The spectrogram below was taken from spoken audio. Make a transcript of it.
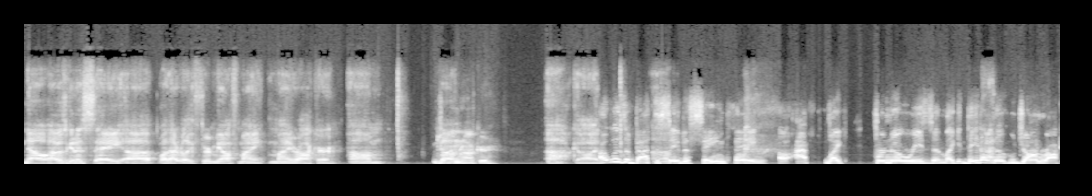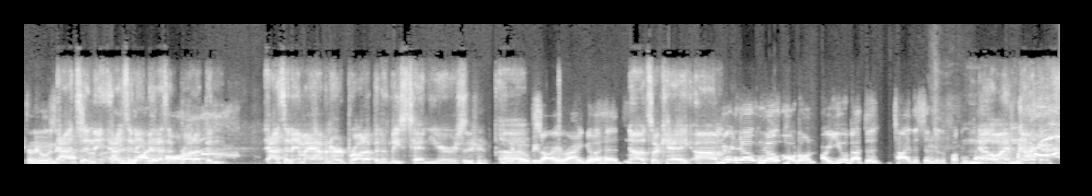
No, I was gonna say. Uh, well, that really threw me off my my rocker. Um, John But- Rocker. oh God. I was about to say the same thing. Uh, I, like for no reason. Like they don't know who John Rocker No is. that's a name. That's a name that hasn't all. brought up in. That's a name I haven't heard brought up in at least ten years. Uh, Sorry, Ryan. Go ahead. No, it's okay. Um, no, no. Hold on. Are you about to tie this into the fucking? fast no, food? I'm not gonna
